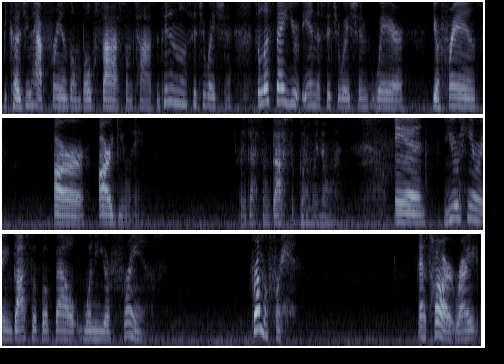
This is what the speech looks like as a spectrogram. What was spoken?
because you have friends on both sides sometimes, depending on the situation. So let's say you're in a situation where your friends are arguing, they got some gossip going on, and you're hearing gossip about one of your friends from a friend. That's hard, right?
